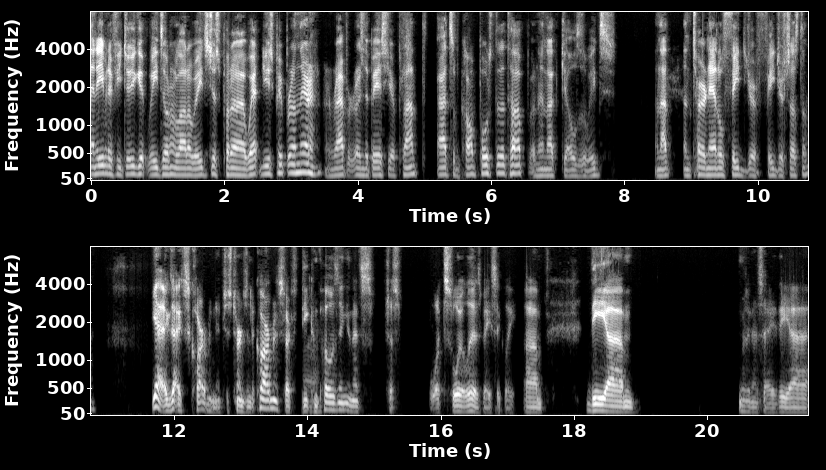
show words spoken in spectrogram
And even if you do get weeds on a lot of weeds, just put a wet newspaper on there and wrap it around the base of your plant. Add some compost to the top, and then that kills the weeds. And that in turn that'll feed your feed your system. Yeah, exactly. It's carbon. It just turns into carbon, it starts Wow. decomposing, and that's just what soil is basically. Um, the um, what was I going to say? The uh,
